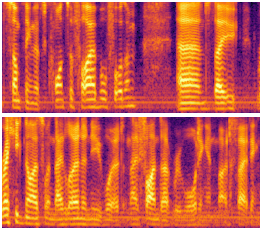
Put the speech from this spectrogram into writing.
something that's quantifiable for them, and they recognize when they learn a new word and they find that rewarding and motivating.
